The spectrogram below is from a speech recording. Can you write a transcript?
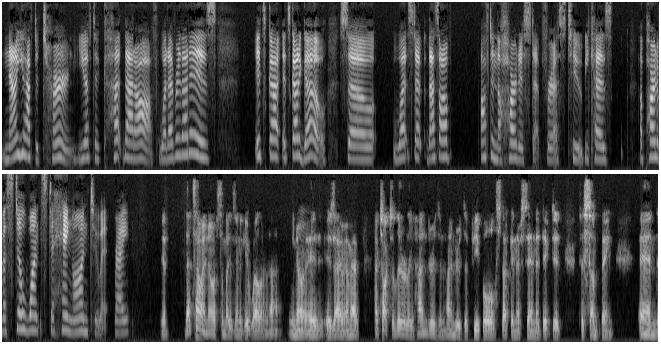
now you have to turn. You have to cut that off. Whatever that is, it's got it's got to go. So, what step that's all often the hardest step for us too because a part of us still wants to hang on to it, right? Yeah, that's how I know if somebody's going to get well or not. You know, mm-hmm. is, is I, I mean, I've, I've talked to literally hundreds and hundreds of people stuck in their sin, addicted to something, and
